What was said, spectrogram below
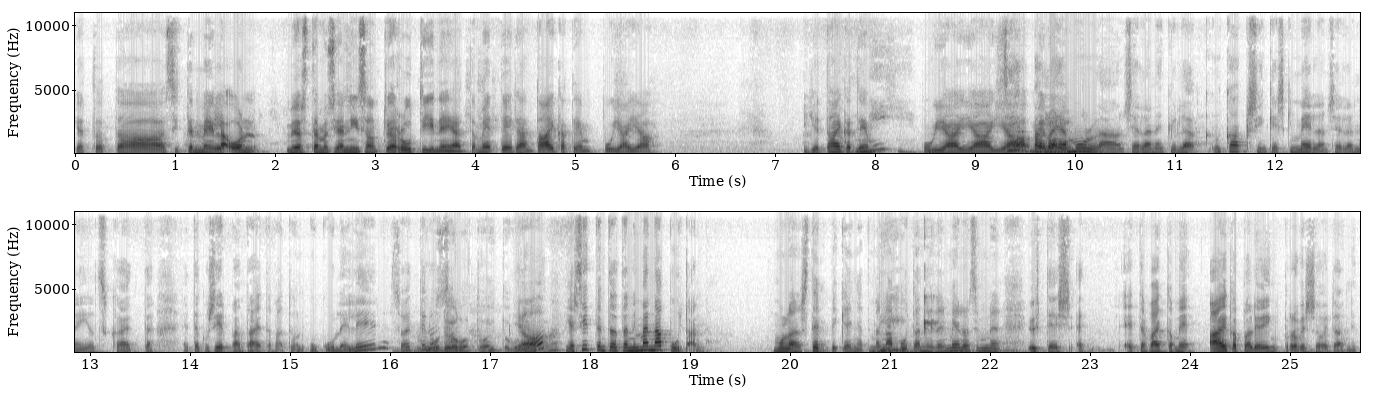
Ja tota, sitten meillä on myös tämmöisiä niin sanottuja rutiineja, että me tehdään taikatemppuja ja, ja taikatemppuja. Niin. Ja, ja, Sirpalla on... ja mulla on sellainen kyllä kaksin kesken. Meillä on sellainen jutska, että, että kun Sirpa on taitava tuon ukuleleen soittelussa. Todella taitava. Joo, ja sitten tota, niin mä naputan. Mulla on steppikengät, mä niin. naputan niille. Meillä on semmoinen yhteis, että, että vaikka me aika paljon improvisoidaan, niin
